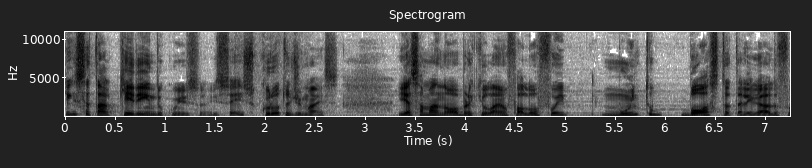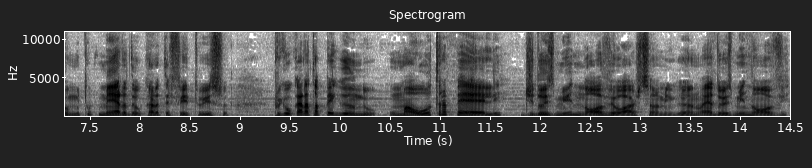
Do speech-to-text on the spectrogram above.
Que, que você tá querendo com isso? Isso é escroto demais. E essa manobra que o Lion falou foi muito bosta, tá ligado? Foi muito merda o cara ter feito isso. Porque o cara tá pegando uma outra PL de 2009, eu acho, se eu não me engano. É, 2009.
